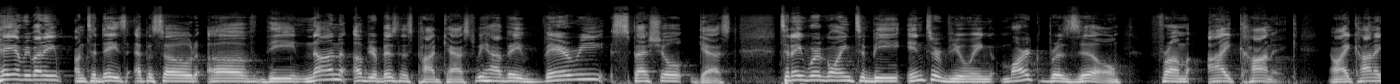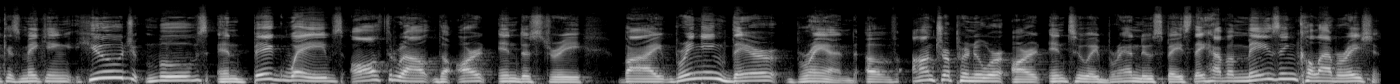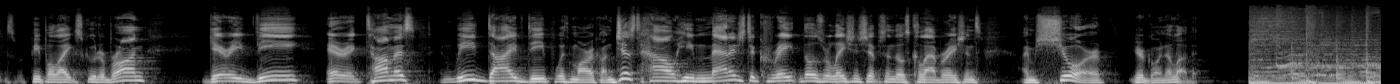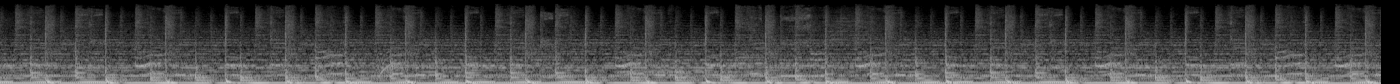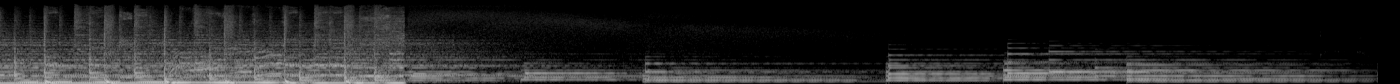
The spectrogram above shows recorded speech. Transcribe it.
Hey, everybody. On today's episode of the None of Your Business podcast, we have a very special guest. Today, we're going to be interviewing Mark Brazil from Iconic. Now, Iconic is making huge moves and big waves all throughout the art industry by bringing their brand of entrepreneur art into a brand new space. They have amazing collaborations with people like Scooter Braun Gary Vee, Eric Thomas, and we dive deep with Mark on just how he managed to create those relationships and those collaborations. I'm sure you're going to love it.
